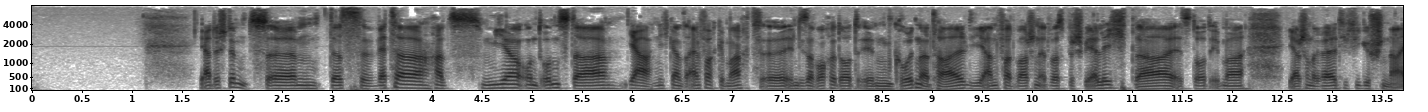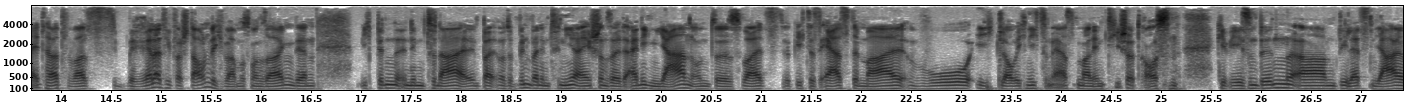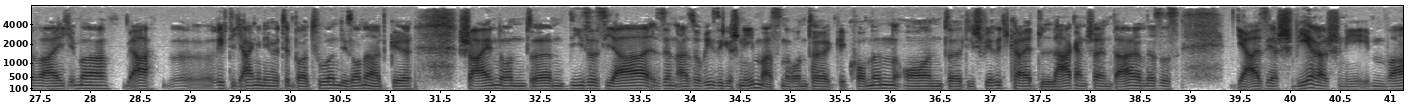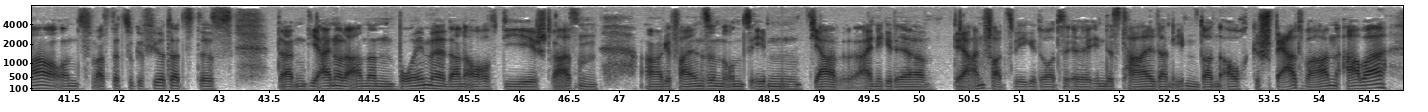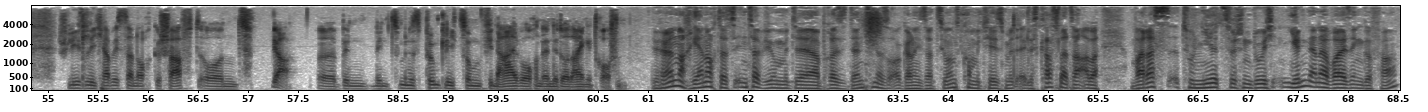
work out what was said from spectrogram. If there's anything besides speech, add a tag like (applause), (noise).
Ja, das stimmt. Ähm, das Wetter hat mir und uns da ja nicht ganz einfach gemacht äh, in dieser Woche dort in Grödnertal. Die Anfahrt war schon etwas beschwerlich, da es dort immer ja schon relativ viel geschneit hat, was relativ erstaunlich war, muss man sagen, denn ich bin in dem Turnier, also bin bei dem Turnier eigentlich schon seit einigen Jahren und es war jetzt wirklich das erste Mal, wo ich glaube ich nicht zum ersten Mal im T-Shirt draußen (laughs) gewesen bin. Ähm, die letzten Jahre war ich immer ja äh, richtig angenehme Temperaturen, die Sonne hat ge scheint. Und ähm, dieses Jahr sind also riesige Schneemassen runtergekommen und äh, die Schwierigkeit lag anscheinend darin, dass es ja sehr schwerer Schnee eben war und was dazu geführt hat, dass dann die ein oder anderen Bäume dann auch auf die Straßen äh, gefallen sind und eben ja einige der der Anfahrtswege dort äh, in das Tal dann eben dann auch gesperrt waren. Aber schließlich habe ich es dann noch geschafft und ja, äh, bin, bin zumindest pünktlich zum Finalwochenende dort eingetroffen. Wir hören nachher noch das Interview mit der Präsidentin des Organisationskomitees mit Alice Kasslater, aber war das Turnier zwischendurch in irgendeiner Weise in Gefahr?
